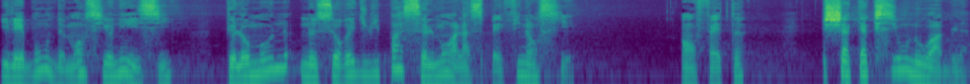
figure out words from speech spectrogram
il est bon de mentionner ici que l'aumône ne se réduit pas seulement à l'aspect financier. En fait, chaque action louable,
